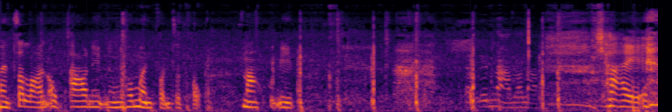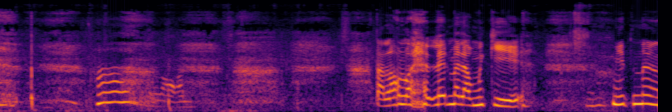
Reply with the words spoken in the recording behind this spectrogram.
มันจะร้อนอบอ้าวนิดนึงเพราะเหมือนฝนจะตกเนาะคุณอีฟแต่เล่นน้ำแล้วนะ ใช่อ่าร้อน แต่เราเล่นมาแล้วเมื่อกี้ นิดนึง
